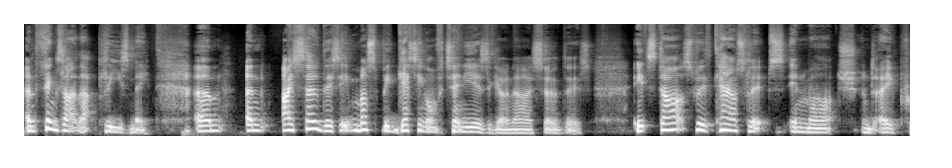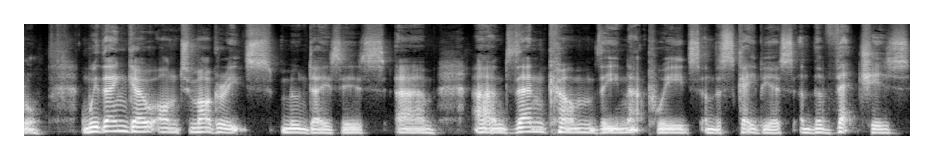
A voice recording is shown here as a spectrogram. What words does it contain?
and things like that please me. Um, and I sowed this, it must be getting on for 10 years ago now. I sowed this. It starts with cowslips in March and April. And we then go on to marguerites, moon daisies, um, and then come the knapweeds and the scabious and the vetches.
